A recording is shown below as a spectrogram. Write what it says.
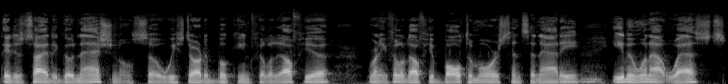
they decided to go national. So we started booking Philadelphia, running Philadelphia, Baltimore, Cincinnati, even went out west.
